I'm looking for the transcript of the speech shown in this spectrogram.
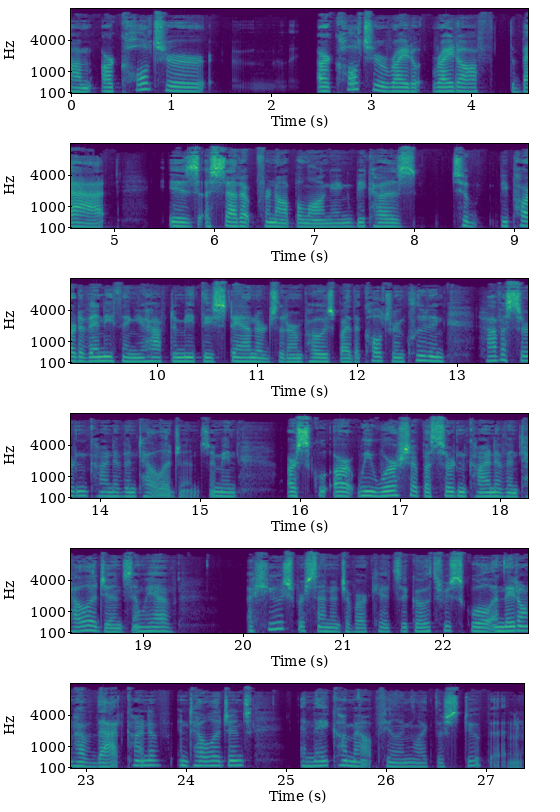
um, our culture, our culture right right off the bat is a setup for not belonging because to be part of anything, you have to meet these standards that are imposed by the culture, including have a certain kind of intelligence. I mean, our school, our, we worship a certain kind of intelligence, and we have a huge percentage of our kids that go through school and they don't have that kind of intelligence, and they come out feeling like they're stupid,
